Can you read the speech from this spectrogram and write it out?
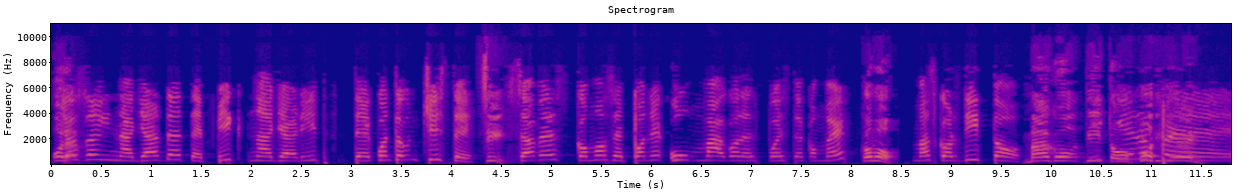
Hola. Yo soy Nayar de Tepic, Nayarit. Te cuento un chiste. Sí. ¿Sabes cómo se pone un mago después de comer? ¿Cómo? Más gordito. Mago Dito. Y quiero Muy bien.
